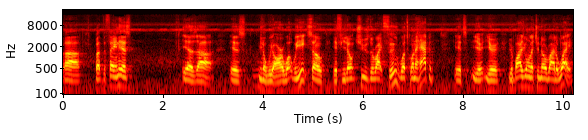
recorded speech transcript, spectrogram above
Uh, but the thing is, is uh, is you know we are what we eat. So if you don't choose the right food, what's going to happen? It's your your your body's going to let you know right away.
